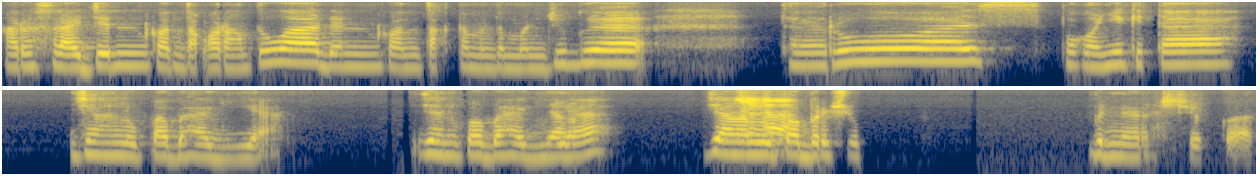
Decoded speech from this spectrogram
harus rajin kontak orang tua dan kontak teman-teman juga Terus pokoknya kita jangan lupa bahagia. Jangan lupa bahagia. Jangan Ya. lupa bersyukur. Bener. Syukur.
